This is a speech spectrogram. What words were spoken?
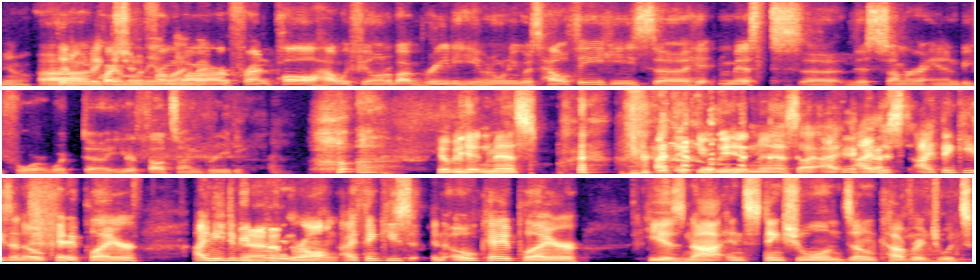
you know they don't Uh, make their question money from our friend Paul: How are we feeling about Greedy? Even when he was healthy, he's uh, hit and miss uh, this summer and before. What uh, your thoughts on Greedy? he'll be hit and miss. I think he'll be hit and miss. I I, I just I think he's an okay player. I need to be Yeah. proven wrong. I think he's an okay player. He is not instinctual in zone coverage, which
